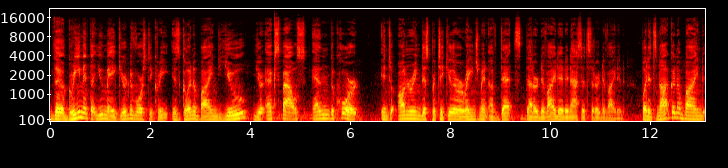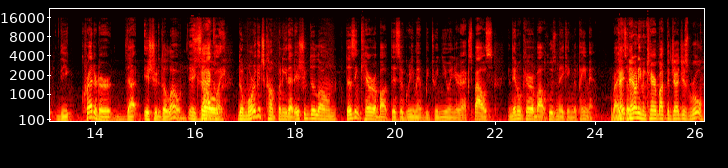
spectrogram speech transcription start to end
the agreement that you make, your divorce decree, is going to bind you, your ex spouse, and the court into honoring this particular arrangement of debts that are divided and assets that are divided. But it's not going to bind the creditor that issued the loan. Exactly. So the mortgage company that issued the loan doesn't care about this agreement between you and your ex spouse, and they don't care about who's making the payment. Right? They, a- they don't even care about the judge's rule.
